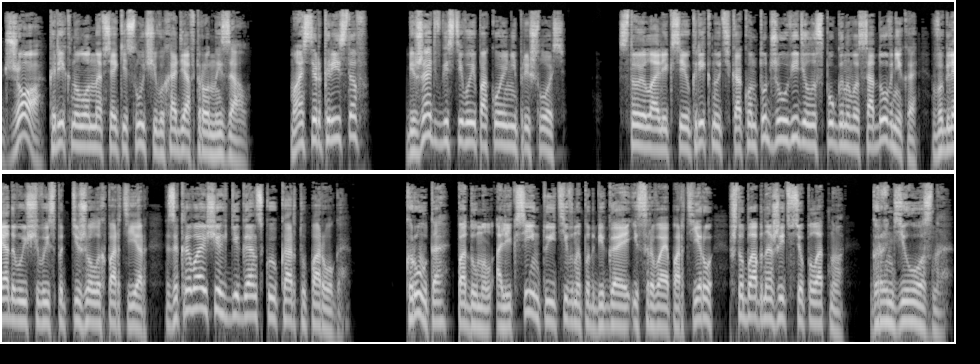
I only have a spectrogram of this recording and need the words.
«Джо!» — крикнул он на всякий случай, выходя в тронный зал. «Мастер Кристоф?» Бежать в гостевые покои не пришлось. Стоило Алексею крикнуть, как он тут же увидел испуганного садовника, выглядывающего из-под тяжелых портьер, закрывающих гигантскую карту порога. «Круто», — подумал Алексей, интуитивно подбегая и срывая портьеру, чтобы обнажить все полотно. «Грандиозно».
